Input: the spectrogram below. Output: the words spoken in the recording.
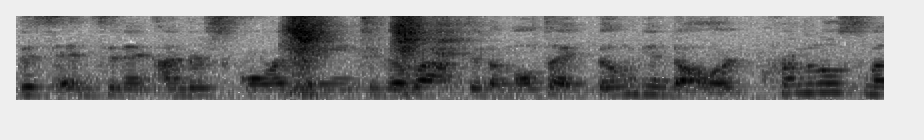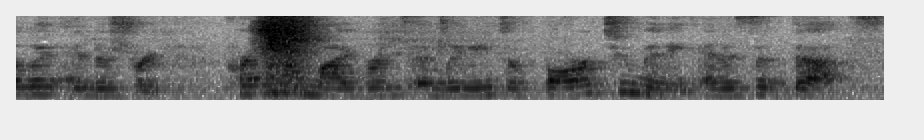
This incident underscores the need to go after the multi billion dollar criminal smuggling industry preying on migrants and leading to far too many innocent deaths.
